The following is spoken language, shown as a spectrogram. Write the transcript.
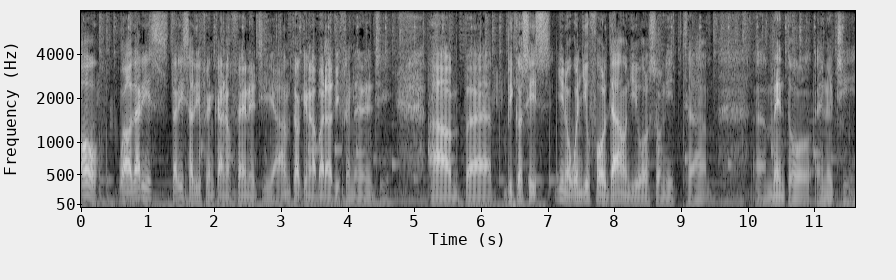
Oh, well, that is that is a different kind of energy. I'm talking about a different energy, um, but because it's you know when you fall down, you also need um, uh, mental energy.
